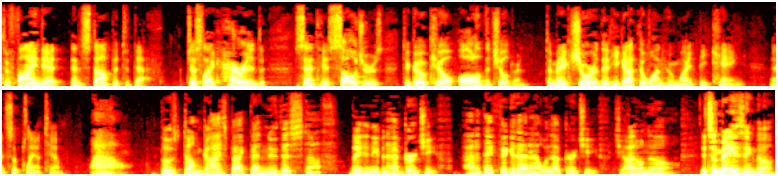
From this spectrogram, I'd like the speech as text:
to find it and stomp it to death. Just like Herod sent his soldiers to go kill all of the children to make sure that he got the one who might be king and supplant him. Wow, those dumb guys back then knew this stuff? They didn't even have Gurdjieff. How did they figure that out without Gurdjieff? Gee, I don't know. It's amazing, though.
